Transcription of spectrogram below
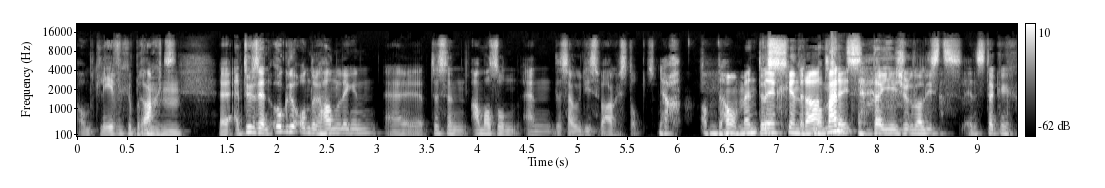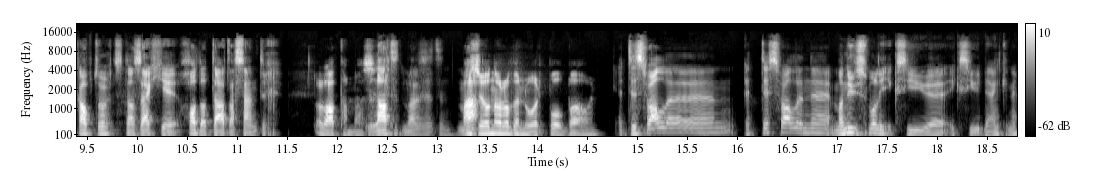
om het leven gebracht. mhm. En toen zijn ook de onderhandelingen tussen Amazon en de Saoedi's wel gestopt. Ja, op dat moment Dus denk ik op inderdaad. het moment dat je journalist in stukken gekapt wordt, dan zeg je, god, dat datacenter, Laat dat maar. laat het maar zitten. We Maar zullen nog op de Noordpool bouwen. het is wel, eh, het is wel een... eh, Maar nu, Smolly, ik zie u, eh, ik zie u denken. Hè.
